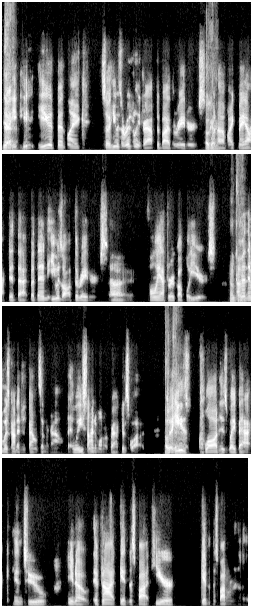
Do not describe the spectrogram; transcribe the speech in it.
Yeah. yeah, he, he he had been like so he was originally drafted by the Raiders Okay. when uh, Mike Mayock did that, but then he was off the Raiders uh, only after a couple of years, Okay. um, and then was kind of just bouncing around. And we signed him on our practice squad, so okay. he's clawed his way back into you know if not getting a spot here, getting a spot on another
